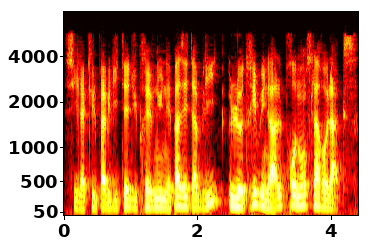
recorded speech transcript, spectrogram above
Si la culpabilité du prévenu n'est pas établie, le tribunal prononce la relaxe.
